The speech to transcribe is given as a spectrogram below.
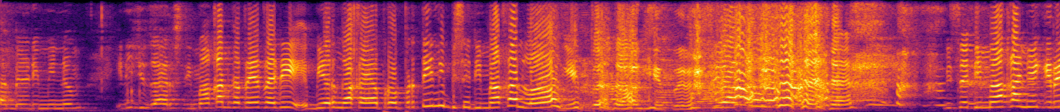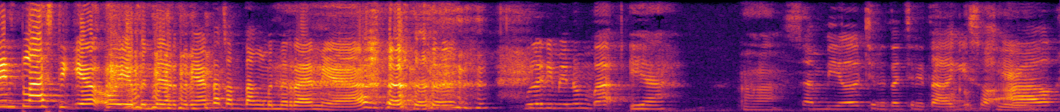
sambil diminum. Ini juga harus dimakan katanya tadi biar nggak kayak properti ini bisa dimakan loh gitu. oh gitu bisa dimakan ya kirain plastik ya. Oh ya benar ternyata kentang beneran ya. Boleh diminum Mbak iya Ah, sambil cerita-cerita lagi soal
